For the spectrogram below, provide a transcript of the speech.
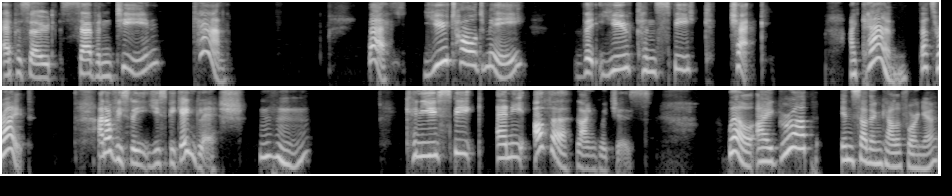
episode 17 can. Beth, you told me that you can speak Czech. I can. That's right. And obviously, you speak English. Mm-hmm. Can you speak any other languages? Well, I grew up in Southern California,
